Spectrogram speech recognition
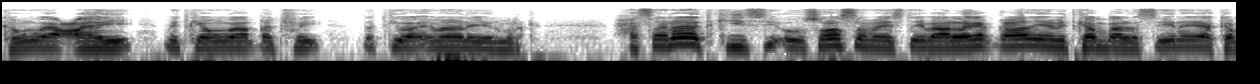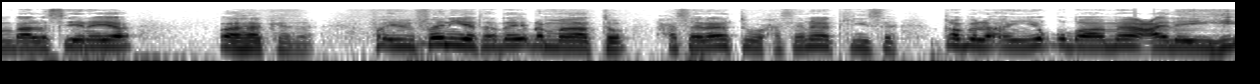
kan waa caayey midkan waa qadfay dadkii waa imaanayaan marka. Xasanaadkiisii uu soo samaystay baa laga qaadaya midkan baa la siinayaa kan baa la siinayaa waa haakada. Fa in faniyat hadday dhammaato xasanaatuhu xasanaadkiisa qabla an yuqdaa maa calayhi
